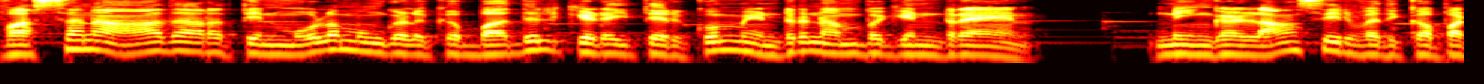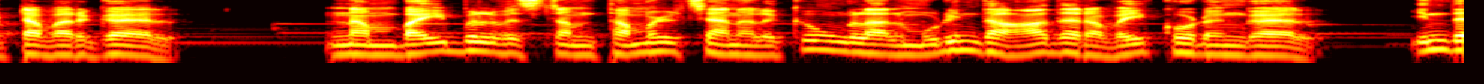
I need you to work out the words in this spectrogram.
வசன ஆதாரத்தின் மூலம் உங்களுக்கு பதில் கிடைத்திருக்கும் என்று நம்புகின்றேன். நீங்கள் ஆசீர்வதிக்கப்பட்டவர்கள். நம் பைபிள் விஸ்டம் தமிழ் சேனலுக்கு உங்களால் முடிந்த ஆதரவை கொடுங்கள். இந்த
